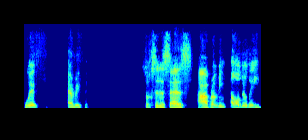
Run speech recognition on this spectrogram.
with everything. So Chassidus says Avram being elderly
